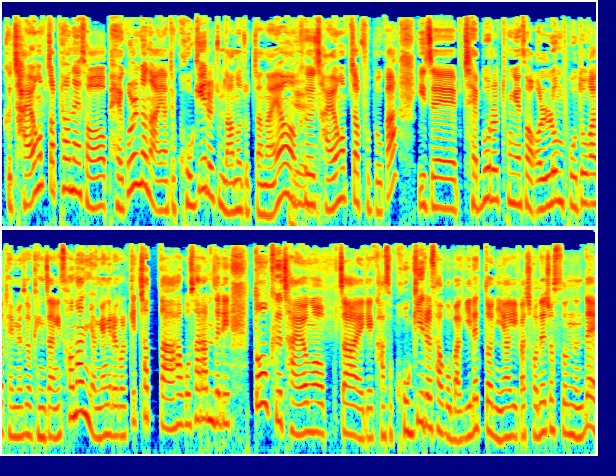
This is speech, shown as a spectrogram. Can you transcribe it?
그 자영업자 편에서 배골는 아이한테 고기를 좀 나눠줬잖아요. 예. 그 자영업자 부부가 이제 제보를 통해서 언론 보도가 되면서 굉장히 선한 영향력을 끼쳤다 하고 사람들이 또 그 자영업자에게 가서 고기를 사고 막 이랬던 이야기가 전해졌었는데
